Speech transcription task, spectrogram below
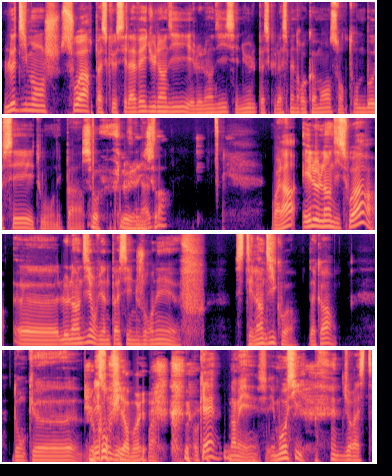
Le dimanche soir, parce que c'est la veille du lundi, et le lundi, c'est nul parce que la semaine recommence, on retourne bosser et tout, on n'est pas. Sauf le lundi soir. Voilà. Et le lundi soir, euh, le lundi, on vient de passer une journée. C'était lundi, quoi. D'accord? Donc. Euh, je confirme, oui. Ok? Non, mais. Et moi aussi, du reste.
